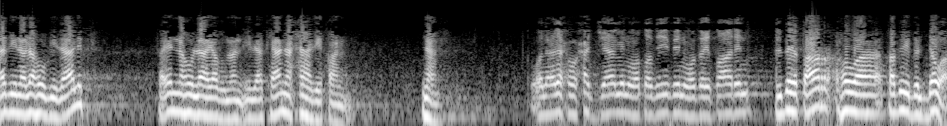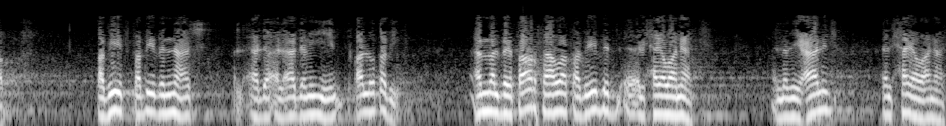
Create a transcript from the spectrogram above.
أذن له بذلك فإنه لا يضمن إذا كان حاذقا. نعم. ولا نحو حجام وطبيب وبيطار. البيطار هو طبيب الدواب. طبيب طبيب الناس الآدميين قال له طبيب. أما البيطار فهو طبيب الحيوانات. الذي يعالج الحيوانات.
